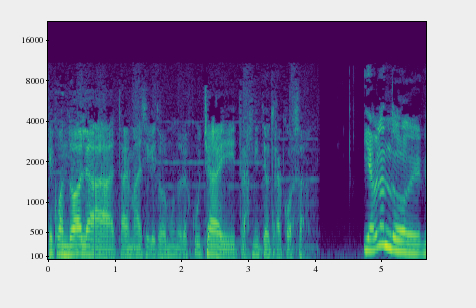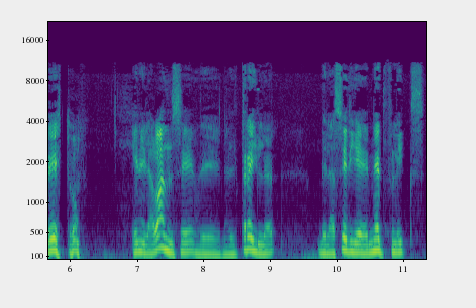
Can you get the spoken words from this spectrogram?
que cuando habla, está de más decir que todo el mundo lo escucha y transmite otra cosa. Y hablando de, de esto, en el avance de- del trailer de la serie de Netflix,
